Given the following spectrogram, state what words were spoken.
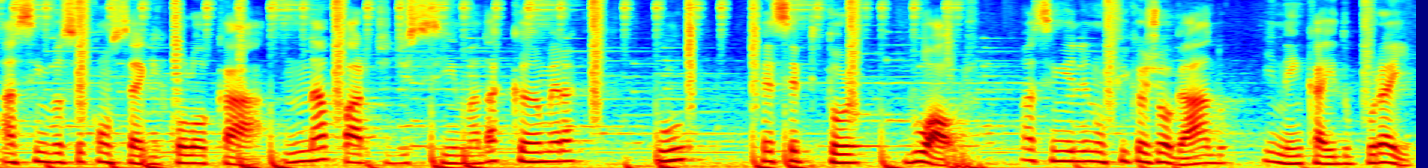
Assim você consegue colocar na parte de cima da câmera o receptor do áudio. Assim ele não fica jogado e nem caído por aí.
